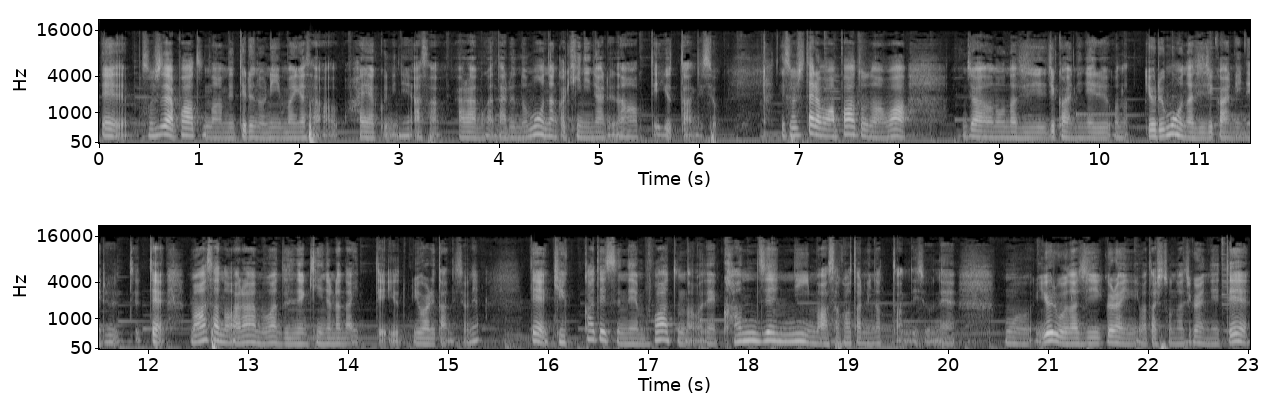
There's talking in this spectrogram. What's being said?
でそしたらパートナー寝てるのに毎朝早くにね朝アラームが鳴るのもなんか気になるなって言ったんですよ。でそしたらまあパートナーはじゃああの同じ時間に寝る夜も同じ時間に寝るって言って、まあ、朝のアラームは全然気にならないって言われたんですよね。で結果ですねパートナーはね完全に今朝方になったんですよね。もう夜同じぐらいに私と同じぐらいに寝て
